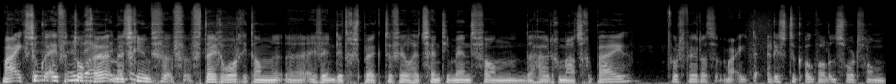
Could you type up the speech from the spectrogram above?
Maar ik zoek eh, even toch, hè, misschien ver- ver- vertegenwoordig ik dan eh, even in dit gesprek te veel het sentiment van de huidige maatschappij. Voor zover dat, maar er is natuurlijk ook wel een soort van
